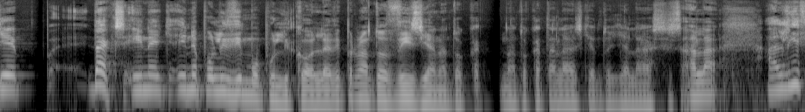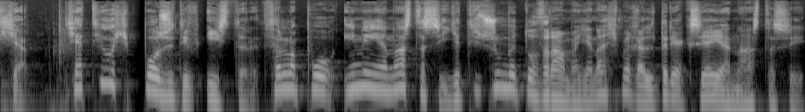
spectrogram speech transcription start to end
και εντάξει, είναι, είναι πολύ δημοπουλικό. Δηλαδή πρέπει να το δεις για να το, κα- να το καταλάβεις και να το γελάσεις. Αλλά αλήθεια, γιατί όχι positive Easter; Θέλω να πω, είναι η Ανάσταση. Γιατί ζούμε το δράμα, για να έχει μεγαλύτερη αξία η Ανάσταση.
